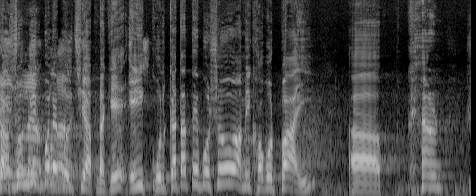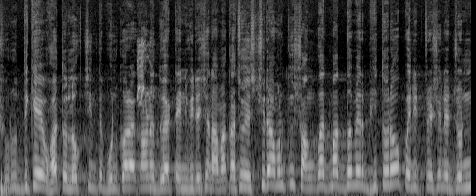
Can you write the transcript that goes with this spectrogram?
প্রাসঙ্গিক বলে বলছি আপনাকে এই কলকাতাতে বসেও আমি খবর পাই কারণ শুরুর দিকে হয়তো লোক চিনতে ভুল করার কারণে দু একটা ইনভিটেশন আমার কাছেও এসেছিল এমনকি সংবাদ মাধ্যমের ভিতরেও পেনিট্রেশনের জন্য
